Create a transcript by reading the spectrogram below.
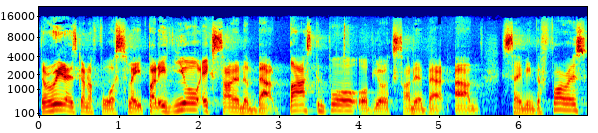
the reader is going to fall asleep. But if you're excited about basketball or if you're excited about um, saving the forest,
